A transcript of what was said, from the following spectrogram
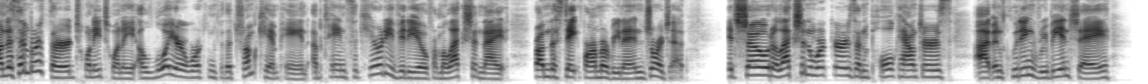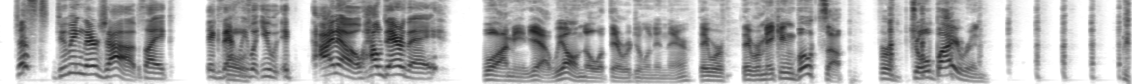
On December 3rd, 2020, a lawyer working for the Trump campaign obtained security video from election night from the State Farm Arena in Georgia. It showed election workers and poll counters, uh, including Ruby and Shaye, just doing their jobs, like exactly Oh. what you. I know. How dare they? Well, I mean, yeah, we all know what they were doing in there. They were they were making votes up for Joe Byron.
